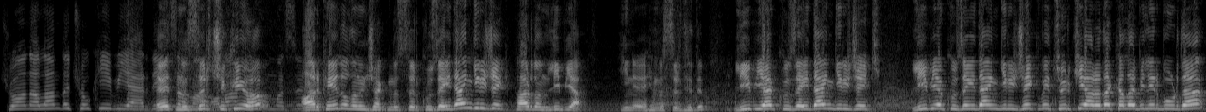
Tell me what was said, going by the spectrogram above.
Şu an alanda çok iyi bir yerdeyiz Evet ama Mısır alan çıkıyor. savunması- Arkaya dolanacak Mısır. Kuzeyden girecek. Pardon Libya. Yine Mısır dedim. Libya kuzeyden girecek. Libya kuzeyden girecek ve Türkiye arada kalabilir burada.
